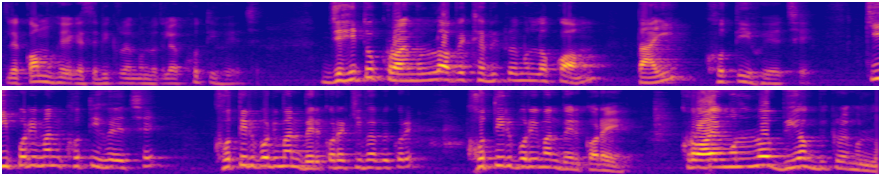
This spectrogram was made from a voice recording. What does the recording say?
তাহলে কম হয়ে গেছে বিক্রয় মূল্য, তাহলে ক্ষতি হয়েছে। যেহেতু ক্রয় মূল্য অপেক্ষা বিক্রয় মূল্য কম, তাই ক্ষতি হয়েছে। কি পরিমাণ ক্ষতি হয়েছে? ক্ষতির পরিমাণ বের করে কীভাবে করে? ক্ষতির পরিমাণ বের করে ক্রয় মূল্য বিয়োগ বিক্রয় মূল্য।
